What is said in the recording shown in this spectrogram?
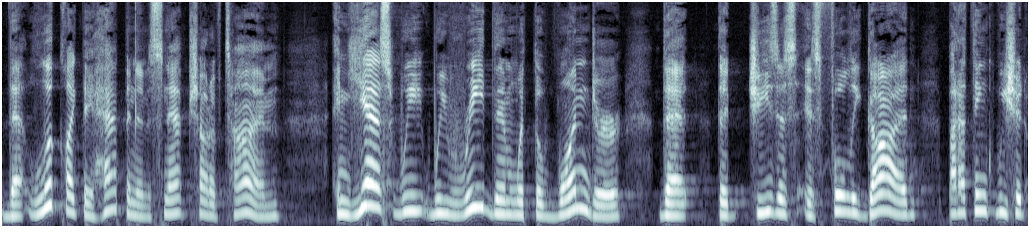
that look like they happen in a snapshot of time and yes, we, we read them with the wonder that, that Jesus is fully God, but I think we should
